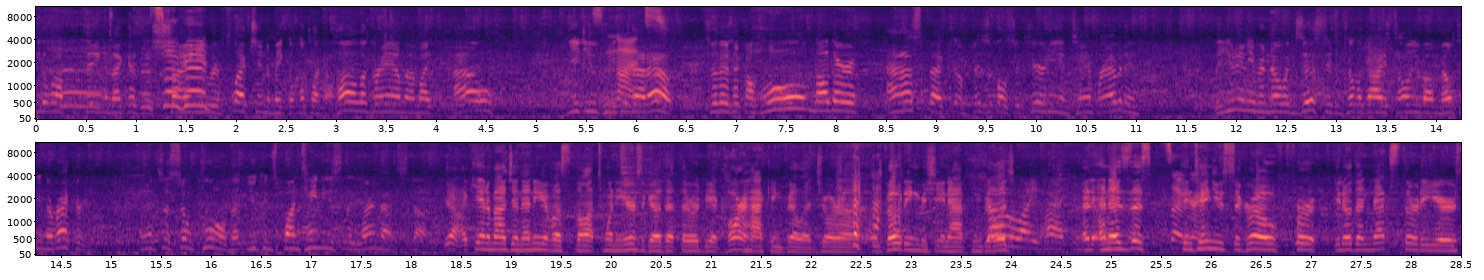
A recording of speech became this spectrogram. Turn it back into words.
peel off the thing, and that gets a so shiny good. reflection to make it look like a hologram. I'm like, how did you figure nuts. that out? So there's like a whole nother aspect of physical security and tamper evidence that you didn't even know existed until the guy's telling you about melting the record. And it's just so cool that you can spontaneously learn that stuff. Yeah, I can't imagine any of us thought 20 years ago that there would be a car hacking village or a, a voting machine hacking village. Satellite hacking. And, and as this So great. continues to grow for you know the next 30 years,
